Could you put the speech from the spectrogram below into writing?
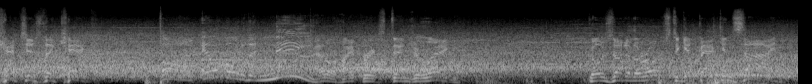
Catches the kick. Oh, elbow to the knee. That'll hyperextend your leg. Goes under the ropes to get back inside.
